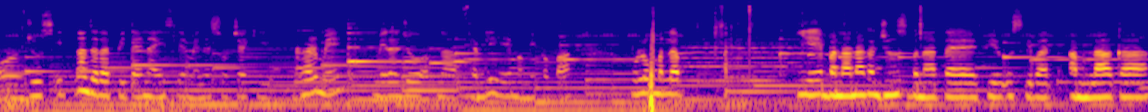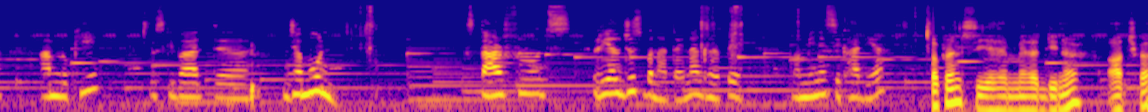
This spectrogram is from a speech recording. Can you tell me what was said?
और जूस इतना ज़्यादा पीता है ना इसलिए मैंने सोचा कि घर में मेरा जो अपना फैमिली है मम्मी पापा वो लोग मतलब ये बनाना का जूस बनाता है फिर उसके बाद अमला का आमलुखी उसके बाद जामुन स्टार फ्रूट्स रियल जूस बनाता है ना घर पे मम्मी ने सिखा दिया। तो फ्रेंड्स ये है मेरा डिनर आज का।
